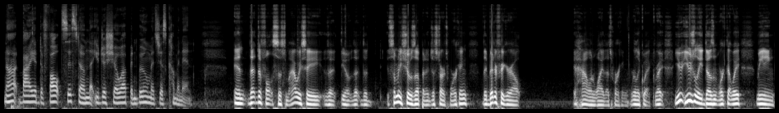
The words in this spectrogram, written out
not by a default system that you just show up and boom, it's just coming in. And that default system, I always say that you know the the somebody shows up and it just starts working, they better figure out how and why that's working really quick, right? You, usually it doesn't work that way, meaning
